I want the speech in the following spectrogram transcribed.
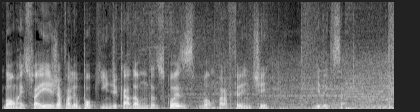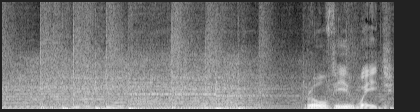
Bom, é isso aí, já falei um pouquinho de cada uma das coisas, vamos para frente, vida que segue. Roe v. Wade.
